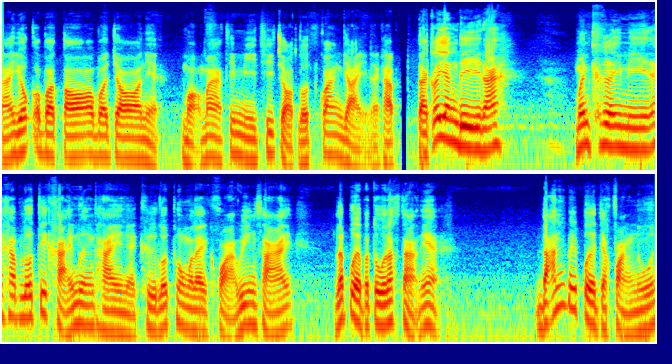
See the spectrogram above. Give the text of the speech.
นายกอบตอบจเนี่ยเหมาะมากที่มีที่จอดรถกว้างใหญ่นะครับ แต่ก็ยังดีนะ มันเคยมีนะครับรถที่ขายเมืองไทยเนี่ยคือรถพวงมาลัยขวาวิ่งซ้าย แล้วเปิดประตูลักษณะเนี่ยดันไปเปิดจากฝั่งนู้น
